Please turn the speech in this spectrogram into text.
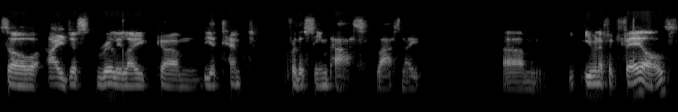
So I just really like um, the attempt for the seam pass last night. Um, even if it fails,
